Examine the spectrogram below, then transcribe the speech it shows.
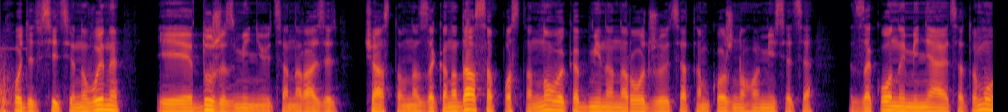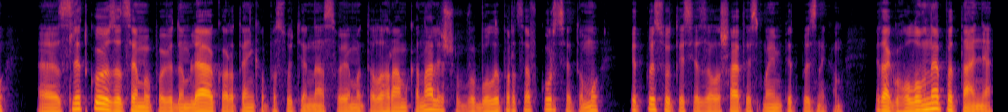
виходять всі ці новини і дуже змінюються наразі. Часто в нас законодавство, постанови Кабміна народжуються там кожного місяця, закони міняються. Тому е, слідкую за цим і повідомляю коротенько, по суті, на своєму телеграм-каналі, щоб ви були про це в курсі. Тому підписуйтесь і залишайтесь моїм підписником. І так, головне питання.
